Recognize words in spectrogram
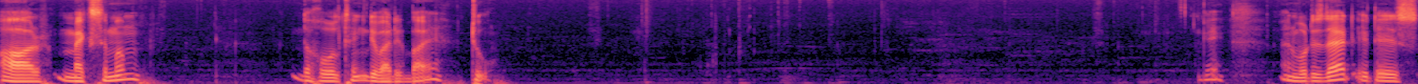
R maximum the whole thing divided by 2 okay. And what is that? It is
